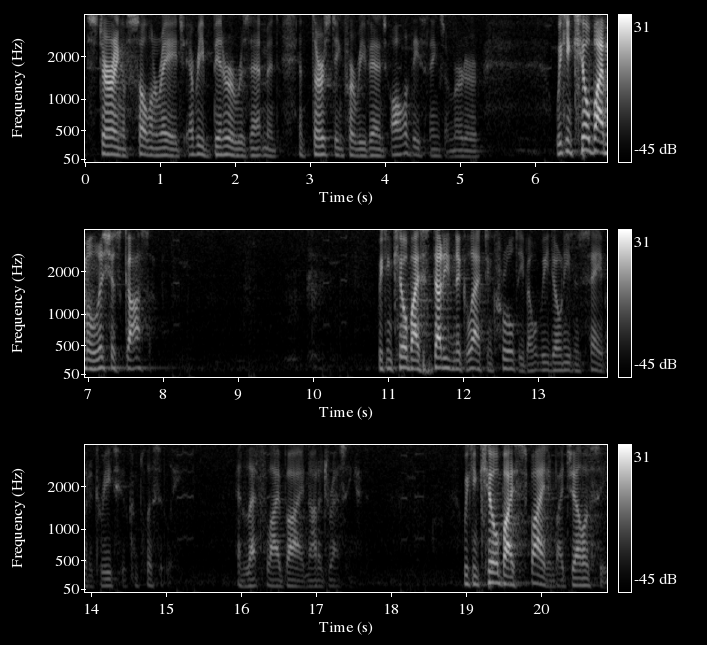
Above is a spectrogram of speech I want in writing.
stirring of sullen rage, every bitter resentment and thirsting for revenge, all of these things are murder. We can kill by malicious gossip. We can kill by studied neglect and cruelty, by what we don't even say but agree to complicitly and let fly by, not addressing it. We can kill by spite and by jealousy.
